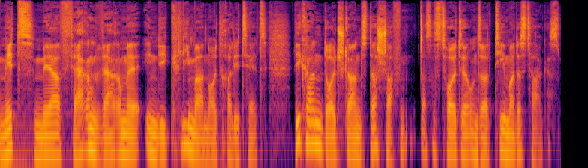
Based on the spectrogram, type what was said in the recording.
Mit mehr Fernwärme in die Klimaneutralität. Wie kann Deutschland das schaffen? Das ist heute unser Thema des Tages.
